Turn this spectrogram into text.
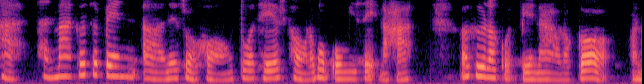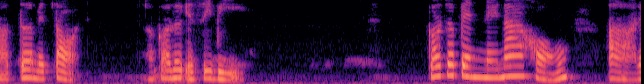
ค่ะ ถัดมาก็จะเป็นในส่วนของตัวเทสของระบบ o m i s e นะคะ ก็คือเรากด Pay Now แล้วก็ Another Method แล้วก็เลือก SCB ก็จะเป็นในหน้าของอใน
